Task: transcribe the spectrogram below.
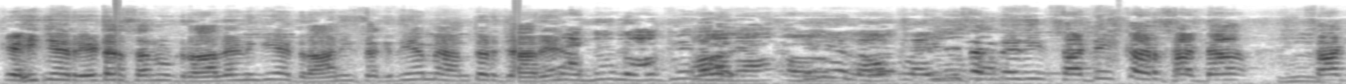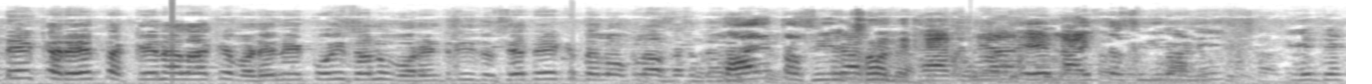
ਕਿ ਇਹ ਜਿਹੀਆਂ ਰੇਡਾਂ ਸਾਨੂੰ ਡਰਾ ਲੈਣਗੀਆਂ ਡਰਾ ਨਹੀਂ ਸਕਦੀਆਂ ਮੈਂ ਅੰਦਰ ਜਾ ਰਿਹਾ। ਸਾਨੂੰ ਲੋਕ ਵੀ ਲਾ ਲਿਆ। ਨਹੀਂ ਇਹ ਲੋਕ ਲਾਈ ਨਹੀਂ ਸਕਦੇ ਜੀ। ਸਾਡੀ ਘਰ ਸਾਡਾ ਸਾਡੇ ਘਰੇ ਧੱਕੇ ਨਾਲ ਆ ਕੇ ਵੜੇ ਨੇ ਕੋਈ ਸਾਨੂੰ ਵਾਰੰਟ ਨਹੀਂ ਦੱਸਿਆ ਤੇ ਇਹ ਕਿੱਦਾਂ ਲੋਕ ਲਾ ਸਕਦਾ। ਤਾਂ ਇਹ ਤਸਵੀਰਾਂ ਵੀ ਦਿਖਾ ਰਹੇ ਆ ਇਹ ਲਾਈਵ ਤਸਵੀਰਾਂ ਨੇ। ਇਹ ਦੇਖ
